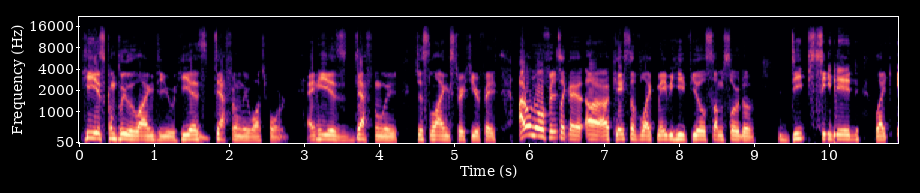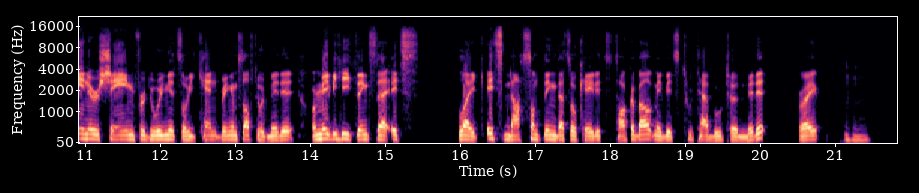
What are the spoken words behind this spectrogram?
He is completely lying to you. He has definitely watched porn, and he is definitely just lying straight to your face. I don't know if it's like a a, case of like maybe he feels some sort of deep seated like inner shame for doing it, so he can't bring himself to admit it, or maybe he thinks that it's like it's not something that's okay to, to talk about. Maybe it's too taboo to admit it, right? hmm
